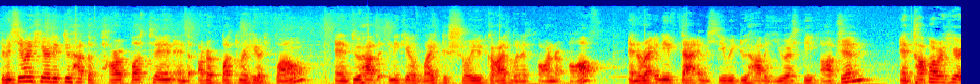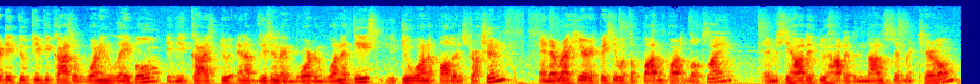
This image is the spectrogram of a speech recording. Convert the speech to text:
You can see right here, they do have the power button and the other button right here as well. And they do have the indicator light to show you guys when it's on or off. And right underneath that, you can see we do have a USB option. And top over here, they do give you guys a warning label. If you guys do end up using like more than one of these, you do want to follow the instructions. And then right here is basically what the bottom part looks like. And you see how they do have the non-slip material.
